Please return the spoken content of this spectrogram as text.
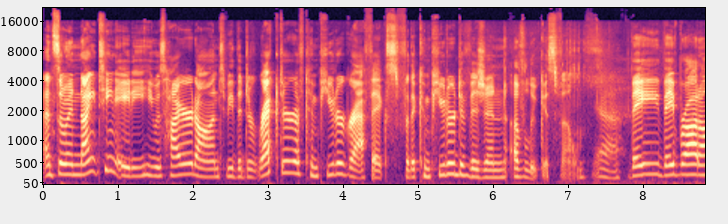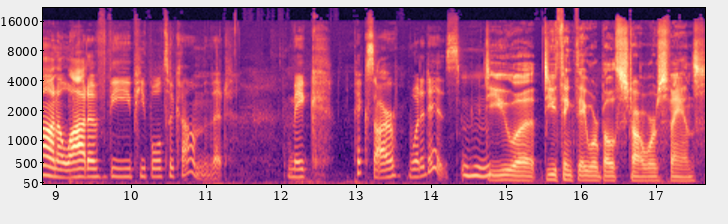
And so in 1980, he was hired on to be the director of computer graphics for the computer division of Lucasfilm. Yeah. They they brought on a lot of the people to come that make Pixar what it is. Do you uh, do you think they were both Star Wars fans?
